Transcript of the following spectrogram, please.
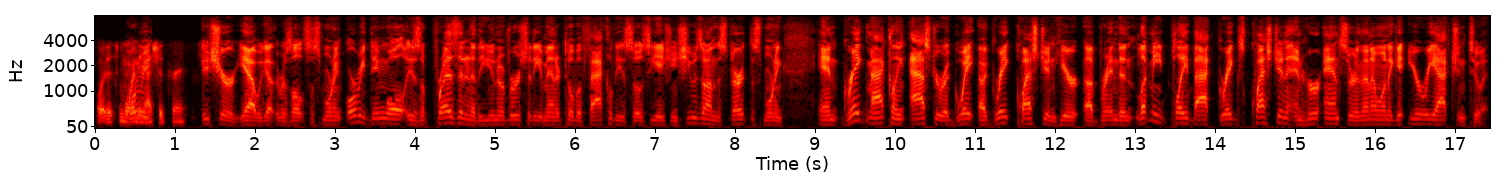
Or this morning, Orvie- I should say. Sure. Yeah, we got the results this morning. Orvie Dingwall is the president of the University of Manitoba Faculty Association. She was on the start this morning, and Greg Mackling asked her a great, a great question here, uh, Brendan. Let me play back Greg's question and her answer, and then I want to get your reaction to it.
